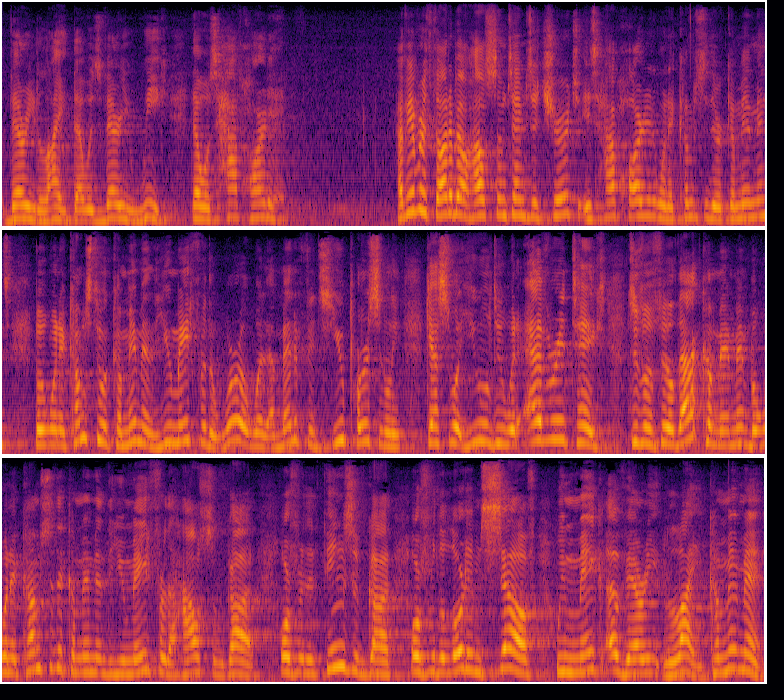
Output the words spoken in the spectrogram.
very light, that was very weak, that was half hearted. Have you ever thought about how sometimes the church is half hearted when it comes to their commitments? But when it comes to a commitment that you made for the world, what benefits you personally, guess what? You will do whatever it takes to fulfill that commitment. But when it comes to the commitment that you made for the house of God, or for the things of God, or for the Lord Himself, we make a very light commitment.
